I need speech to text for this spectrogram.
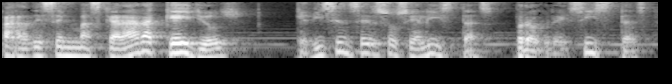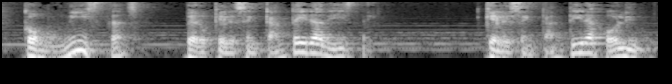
Para desenmascarar a aquellos que dicen ser socialistas, progresistas, comunistas, pero que les encanta ir a Disney, que les encanta ir a Hollywood,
